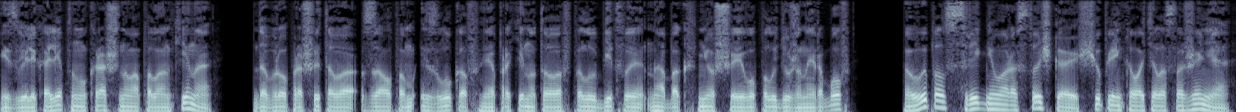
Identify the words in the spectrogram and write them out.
Из великолепно украшенного паланкина, добро прошитого залпом из луков и опрокинутого в пылу битвы на бок несшие его полудюжиной рабов, выпал с среднего росточка, щупленького телосложения,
